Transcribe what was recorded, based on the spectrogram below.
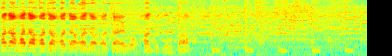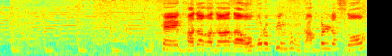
가자, 가자, 가자, 가자, 가자, 가자. 이거 가도 된다. 오케이, 가자, 가자. 나 어그로 핑퐁 다 끌렸어.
